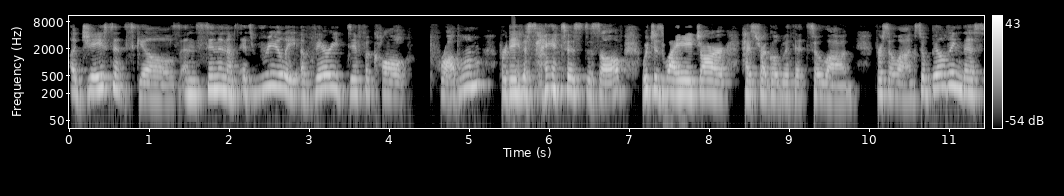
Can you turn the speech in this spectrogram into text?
adjacent skills and synonyms. It's really a very difficult problem for data scientists to solve which is why hr has struggled with it so long for so long. So building this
